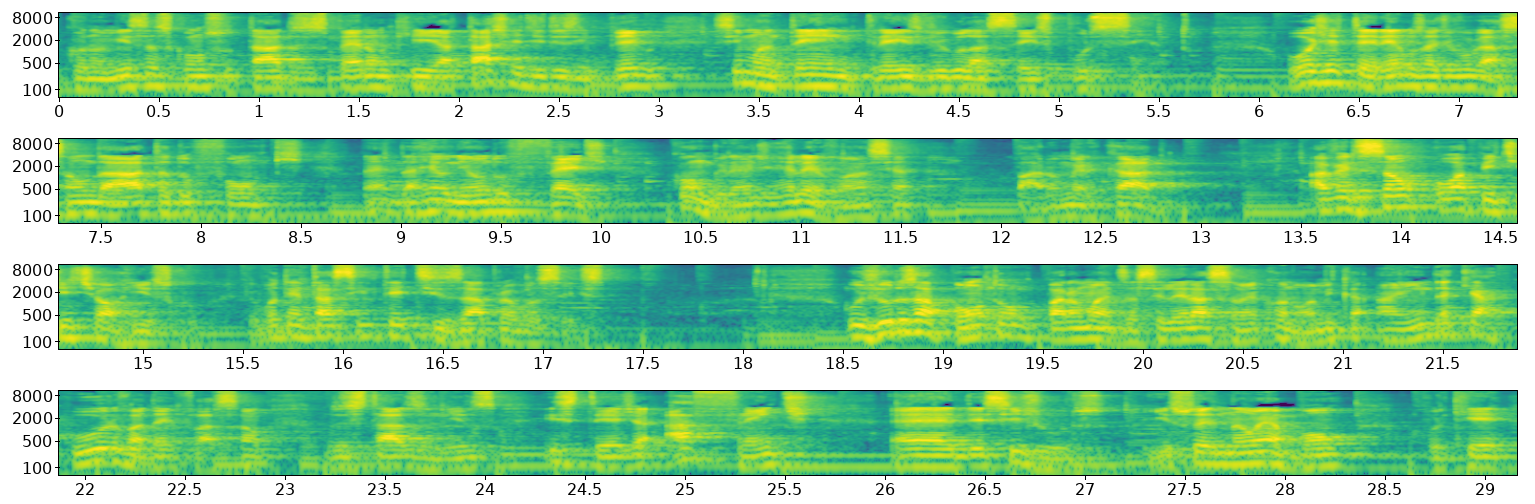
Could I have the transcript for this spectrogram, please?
Economistas consultados esperam que a taxa de desemprego se mantenha em 3,6%. Hoje teremos a divulgação da ata do FONC, né, da reunião do Fed, com grande relevância para o mercado. Aversão ou apetite ao risco? Eu vou tentar sintetizar para vocês. Os juros apontam para uma desaceleração econômica, ainda que a curva da inflação dos Estados Unidos esteja à frente é, desses juros. Isso não é bom porque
